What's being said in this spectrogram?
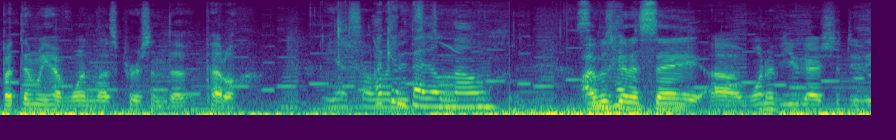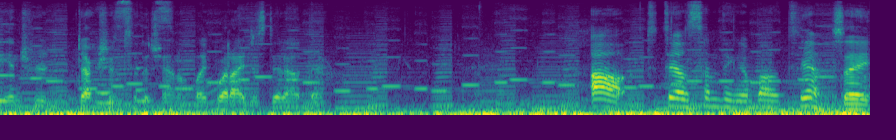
But then we have one less person to pedal. Yes, I can pedal now. I was gonna say uh, one of you guys should do the introduction to the channel, like what I just did out there. Oh, to tell something about Yeah, say,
